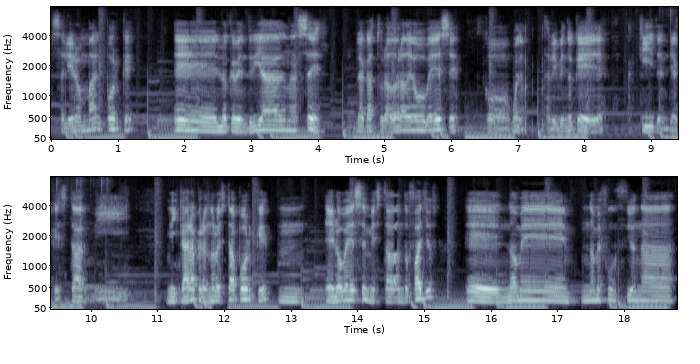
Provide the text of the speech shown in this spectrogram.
Salieron mal porque eh, lo que vendrían a ser la capturadora de OBS, bueno, estaréis viendo que aquí tendría que estar mi, cara, pero no lo está porque mm, el OBS me está dando fallos. no, me, no me funciona...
